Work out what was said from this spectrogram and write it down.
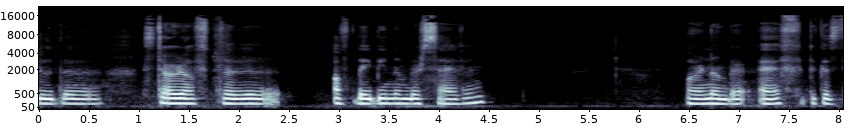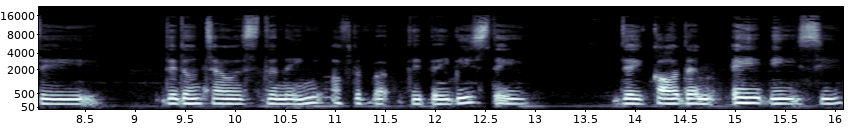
to the story of the of baby number seven or number F because they they don't tell us the name of the the babies. They they call them A, B, C.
